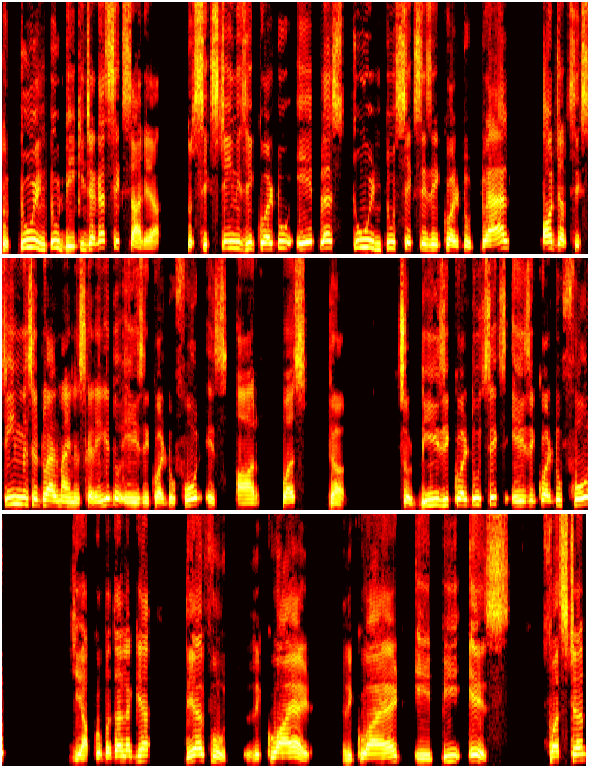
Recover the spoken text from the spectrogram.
तो टू इंटू डी की जगह सिक्स आ गया। तो sixteen is equal to a plus two into six is equal to twelve. और जब सिक्सटीन में से ट्वेल्व माइनस करेंगे तो a is equal to four is our first term so d is equal to six, a is equal to four. ये आपको पता लग गया। Therefore required required AP is first term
